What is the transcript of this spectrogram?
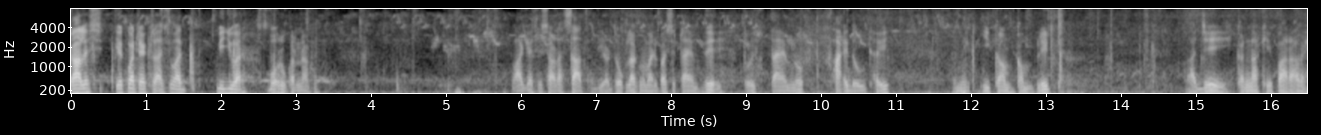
કાલે એકવાર ટ્રેક્ટર હાંચ્યું આજ બીજી વાર બોરું કરી નાખું. વાગ્યા છે સાડા સાત હજી, અડધો કલાકનો મારી પાસે ટાઈમ છે, તો એ ટાઈમનો ફાયદો ઉઠાવી અને એ કામ કમ્પ્લીટ આજે કરી નાખીએ, પાર આવે.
